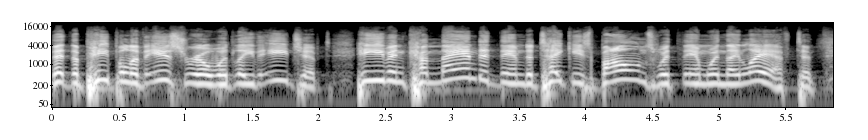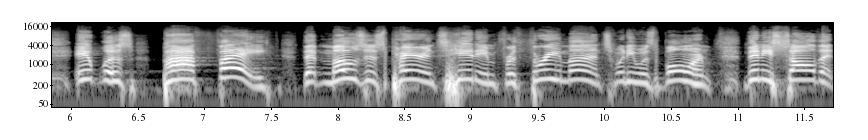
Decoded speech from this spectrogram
that the people of Israel would leave Egypt. He even commanded them to take his bones with them when they left. It was by faith that Moses' parents hid him for three months when he was born. Then he saw that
